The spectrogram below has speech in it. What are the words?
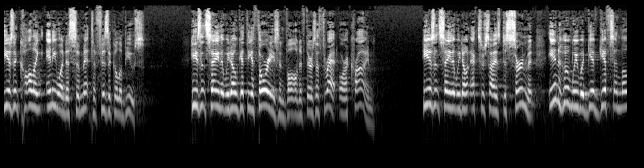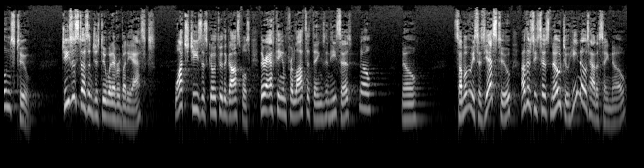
He isn't calling anyone to submit to physical abuse. He isn't saying that we don't get the authorities involved if there's a threat or a crime. He isn't saying that we don't exercise discernment in whom we would give gifts and loans to. Jesus doesn't just do what everybody asks. Watch Jesus go through the Gospels. They're asking him for lots of things, and he says, no, no. Some of them he says yes to, others he says no to. He knows how to say no.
